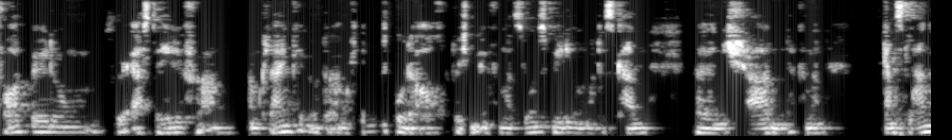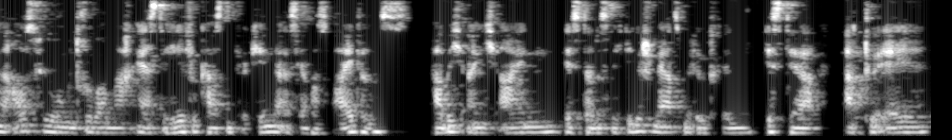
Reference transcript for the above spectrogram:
Fortbildung für Erste Hilfe am, am Kleinkind oder am Kind oder auch durch ein Informationsmedium und das kann äh, nicht schaden. Da kann man ganz lange Ausführungen drüber machen. Erste Hilfekasten für Kinder ist ja was weiteres. Habe ich eigentlich einen? Ist da das richtige Schmerzmittel drin? Ist der aktuell?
